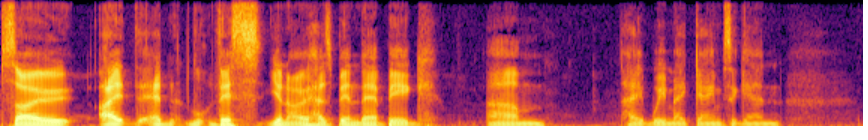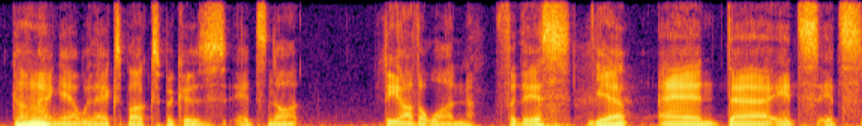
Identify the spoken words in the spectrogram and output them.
so I and this you know has been their big, um, hey, we make games again. Come hang out with Xbox because it's not the other one for this, yeah and uh, it's it's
